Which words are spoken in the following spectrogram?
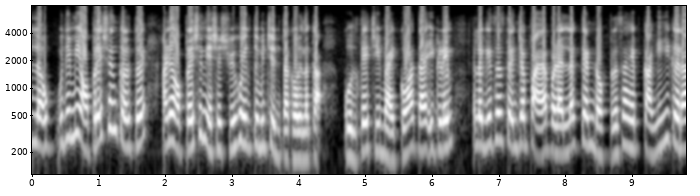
लव म्हणजे मी ऑपरेशन करतोय आणि ऑपरेशन यशस्वी होईल तुम्ही चिंता करू नका. कुलतेची बायको आता इकडे लगेचच त्यांच्या पाया पडायला लागते आणि डॉक्टर साहेब काहीही करा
